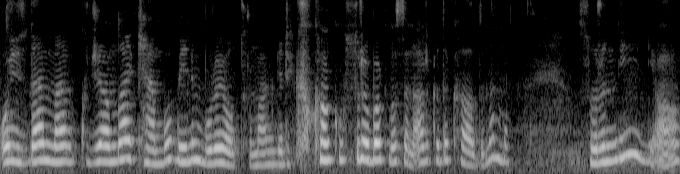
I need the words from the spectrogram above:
O yüzden ben kucağımdayken bu benim buraya oturmam gerekiyor. Kanka kusura bakma sen arkada kaldın ama sorun değil ya.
